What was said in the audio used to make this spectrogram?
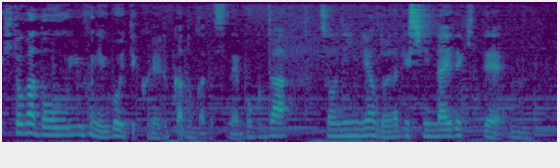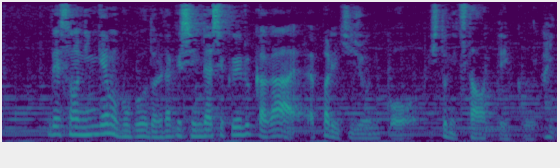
人がどういうふうに動いてくれるかとかですね、僕がその人間をどれだけ信頼できて、で、その人間も僕をどれだけ信頼してくれるかが、やっぱり非常にこう、人に伝わっていく、はい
